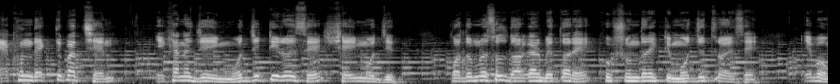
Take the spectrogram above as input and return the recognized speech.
এখন দেখতে পাচ্ছেন, এখানে যেই মসজিদটি রয়েছে সেই মসজিদ। কদম রসুল দরগার ভেতরে খুব সুন্দর একটি মসজিদ রয়েছে এবং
